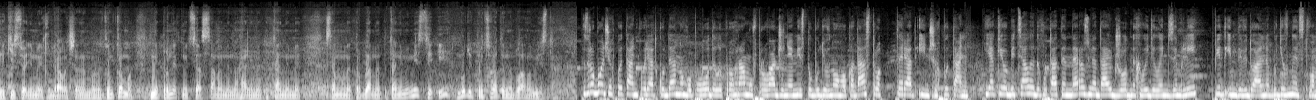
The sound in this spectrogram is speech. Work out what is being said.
Які сьогодні ми їх обрали членами виконкому, не проникнуться самими нагальними питаннями, самими проблемними питаннями місті і будуть працювати на благо міста. З робочих питань порядку денного погодили програму впровадження містобудівного кадастру та ряд інших питань. Як і обіцяли, депутати не розглядають жодних виділень землі під індивідуальне будівництво.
